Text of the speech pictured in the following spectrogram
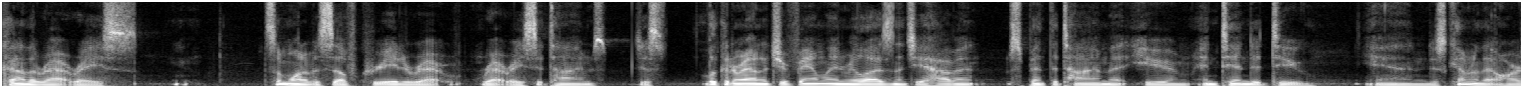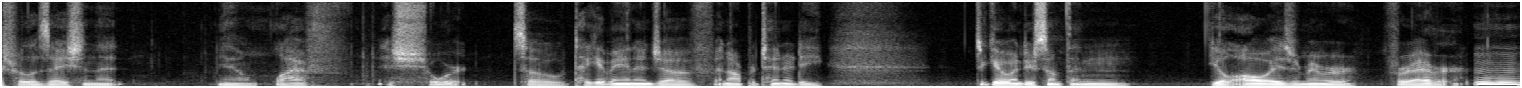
kind of the rat race, somewhat of a self-created rat, rat race at times, just looking around at your family and realizing that you haven't spent the time that you intended to and just coming to that harsh realization that, you know, life is short. So take advantage of an opportunity to go and do something you'll always remember forever. Mm-hmm.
